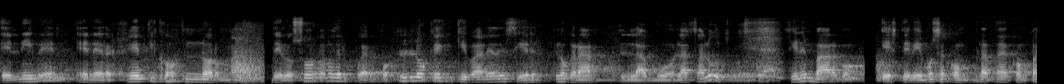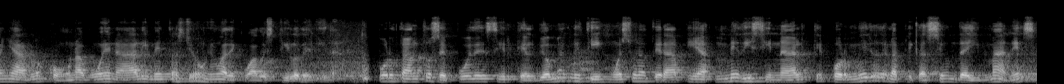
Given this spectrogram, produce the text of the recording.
el nivel energético normal de los órganos del cuerpo, lo que equivale a decir lograr la, la salud. Sin embargo, este debemos acompañarlo con una buena alimentación y un adecuado estilo de vida. Por tanto, se puede decir que el biomagnetismo es una terapia medicinal que por medio de la aplicación de imanes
